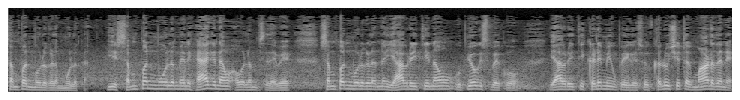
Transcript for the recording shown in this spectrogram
ಸಂಪನ್ಮೂಲಗಳ ಮೂಲಕ. ಈ ಸಂಪನ್ಮೂಲ ಮೇಲೆ ಹೇಗೆ ನಾವು ಅವಲಂಬಿಸಿದ್ದೇವೆ, ಸಂಪನ್ಮೂಲಗಳನ್ನು ಯಾವ ರೀತಿ ನಾವು ಉಪಯೋಗಿಸಬೇಕು, ಯಾವ ರೀತಿ ಕಡಿಮೆ ಉಪಯೋಗಿಸು, ಕಲುಷಿತ ಮಾಡದೇ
